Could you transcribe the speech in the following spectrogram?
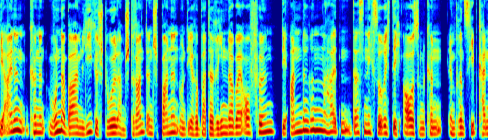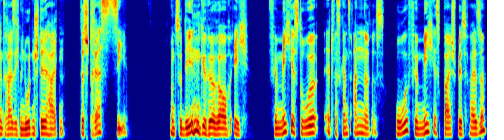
Die einen können wunderbar im Liegestuhl am Strand entspannen und ihre Batterien dabei auffüllen, die anderen halten das nicht so richtig aus und können im Prinzip keine 30 Minuten stillhalten. Das stresst sie. Und zu denen gehöre auch ich. Für mich ist Ruhe etwas ganz anderes. Ruhe für mich ist beispielsweise,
